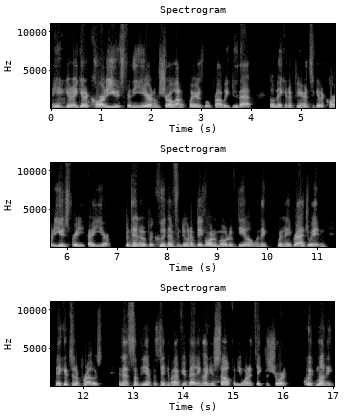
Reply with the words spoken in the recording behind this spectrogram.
and you, you know, you get a car to use for the year. And I'm sure a lot of players will probably do that. They'll make an appearance to get a car to use for a year. But then it would preclude them from doing a big automotive deal when they when they graduate and make it to the pros. And that's something you have to think about if you're betting on yourself and you want to take the short, quick money.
